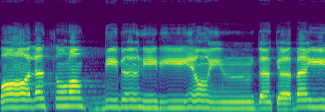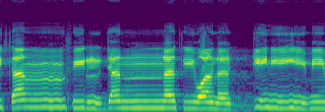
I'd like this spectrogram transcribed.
قالت رب ابن لي عندك بيتا في الجنة ونجني من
